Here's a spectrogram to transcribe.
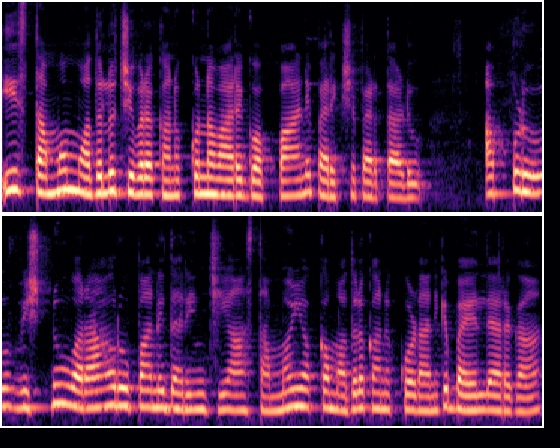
ఈ స్తంభం మొదలు చివర కనుక్కున్న వారి గొప్ప అని పరీక్ష పెడతాడు. అప్పుడు విష్ణు వరాహ రూపాన్ని ధరించి ఆ స్తంభం యొక్క మొదలు కనుక్కోవడానికి బయలుదేరగా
